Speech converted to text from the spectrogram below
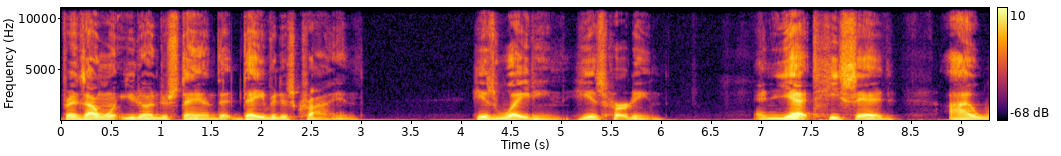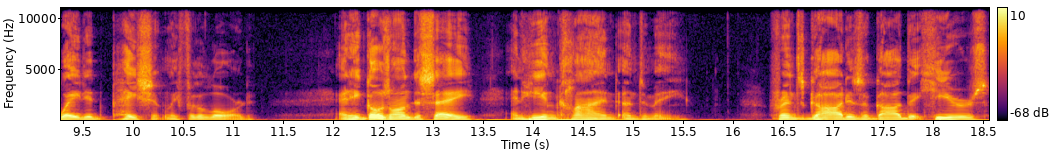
Friends, I want you to understand that David is crying. He is waiting. He is hurting. And yet he said, I waited patiently for the Lord. And he goes on to say, and he inclined unto me. Friends, God is a God that hears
